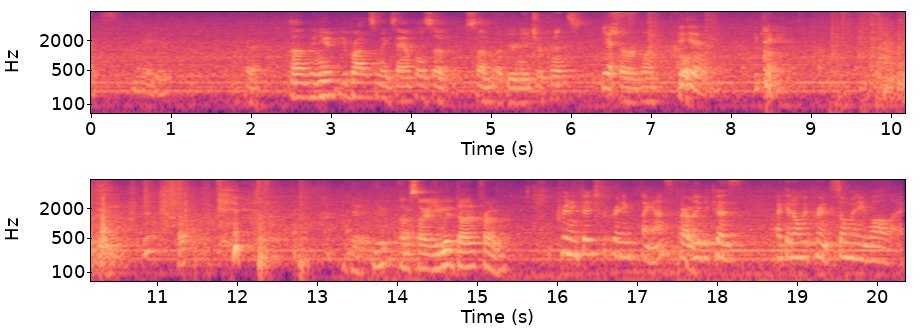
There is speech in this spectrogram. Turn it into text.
that's what I do. Um, and you, you brought some examples of some of your nature prints? Yes. Show everyone? I Cool. did. Okay. Okay, you- I'm sorry, you moved on from, Printing fish to printing plants, partly because I could only print so many walleye.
